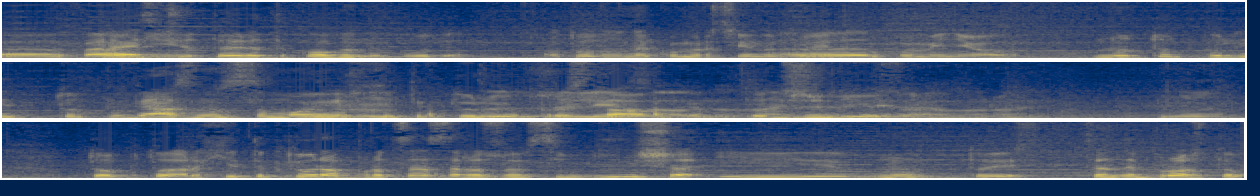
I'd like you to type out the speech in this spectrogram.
Е, В PS4 такого не буде. Отут вони комерційну Е, політику поміняли. Ну тут полі- тут пов'язано з самою архітектурою Тут приставки. железо Тут желізо. Тобто архітектура процесора зовсім інша, і ну, тобто, це не просто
